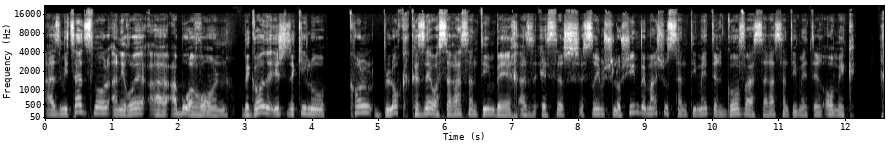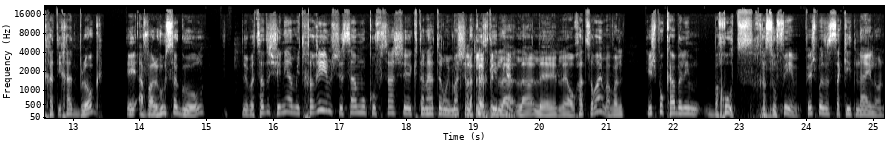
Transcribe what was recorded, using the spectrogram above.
אז מצד שמאל אני רואה אה, אבו ארון, בגודל, יש זה כאילו, כל בלוק כזה הוא עשרה סנטים בערך, אז עשר, עשרים, שלושים ומשהו סנטימטר גובה, עשרה סנטימטר עומק, חתיכת בלוק, אה, אבל הוא סגור. ובצד השני המתחרים ששמו קופסה שקטנה יותר ממה שלקחתי כן. לארוחת צהריים, אבל יש פה כבלים בחוץ, חשופים, ויש פה איזה שקית ניילון.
